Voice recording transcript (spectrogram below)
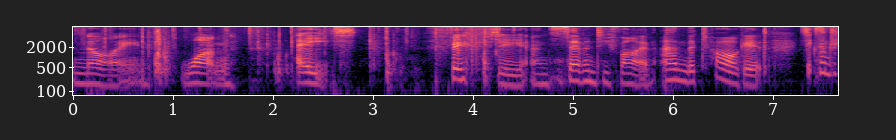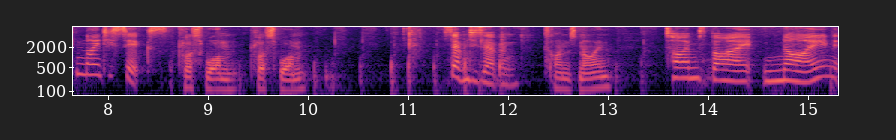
9, 1, 8, 50, and 75. And the target 696, Plus 1 plus 1 77. times 9. Times by 9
